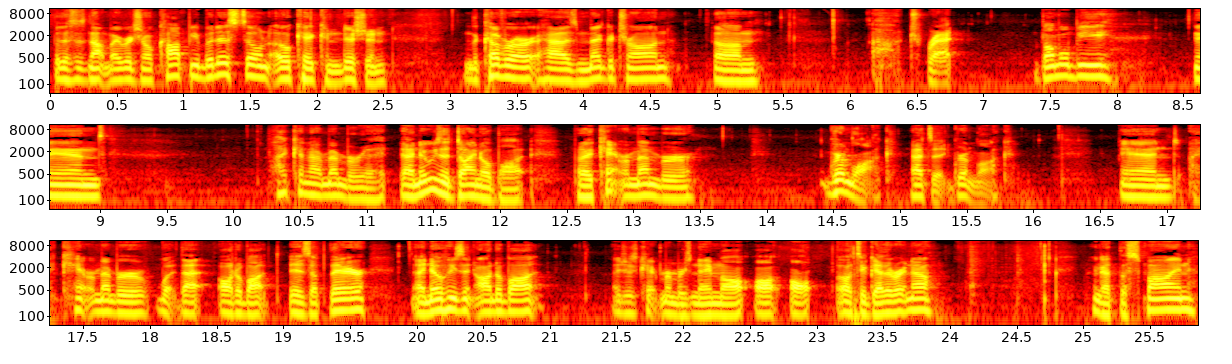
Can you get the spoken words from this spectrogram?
but this is not my original copy, but it's still in okay condition. The cover art has Megatron, um, oh, Drat, Bumblebee, and why can I remember it? I know he's a Dinobot, but I can't remember Grimlock. That's it, Grimlock. And I can't remember what that Autobot is up there. I know he's an Autobot. I just can't remember his name all, all, all, all together right now. I got the spine.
